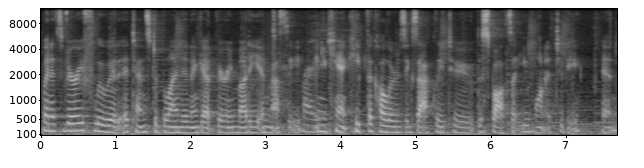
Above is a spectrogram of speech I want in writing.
When it's very fluid, it tends to blend in and get very muddy and messy. Right. And you can't keep the colors exactly to the spots that you want it to be in.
